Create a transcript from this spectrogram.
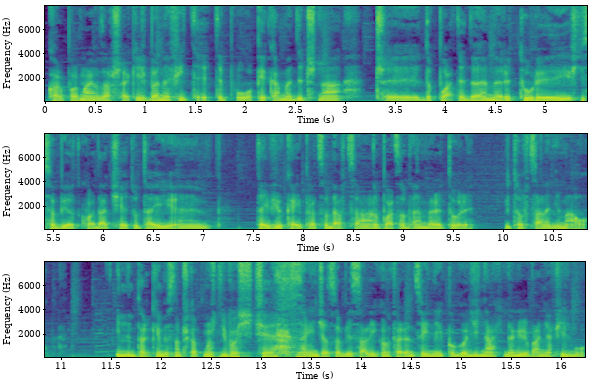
korpor mają zawsze jakieś benefity, typu opieka medyczna, czy dopłaty do emerytury, jeśli sobie odkładacie tutaj, y, tutaj w UK pracodawca dopłaca do emerytury i to wcale nie mało. Innym perkiem jest na przykład możliwość zajęcia sobie sali konferencyjnej po godzinach i nagrywania filmu.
